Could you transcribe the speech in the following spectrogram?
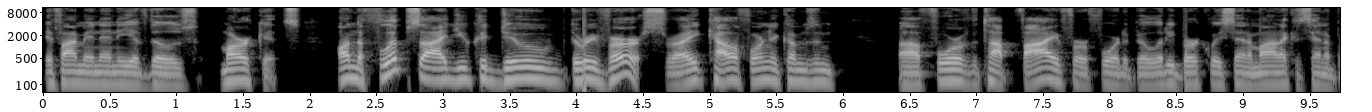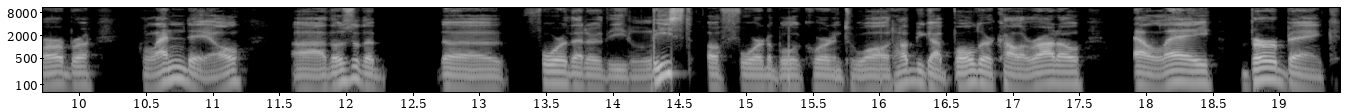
if I'm in any of those markets. On the flip side, you could do the reverse, right? California comes in uh, four of the top five for affordability Berkeley, Santa Monica, Santa Barbara, Glendale. Uh, those are the, the four that are the least affordable according to Wallet Hub. You got Boulder, Colorado, LA, Burbank,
